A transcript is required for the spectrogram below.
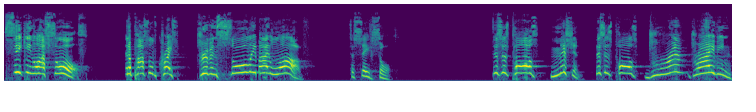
seeking lost souls, an apostle of Christ, driven solely by love to save souls. This is Paul's mission. This is Paul's driving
